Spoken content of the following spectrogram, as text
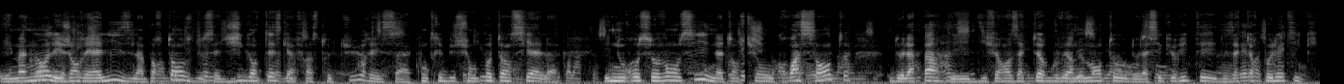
Et maintenant, les gens réalisent l'importance de cette gigantesque infrastructure et sa contribution potentielle et nous recevons aussi une attention croissante de la part des différents acteurs gouvernementaux, de la sécurité, des acteurs politiques.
